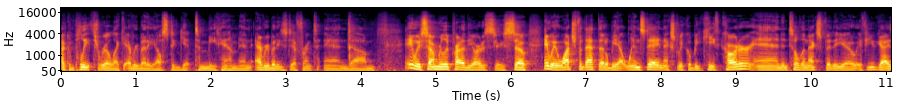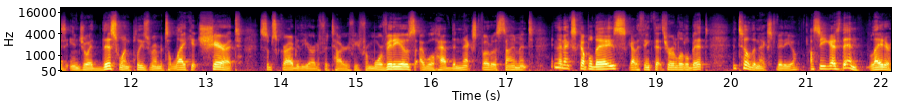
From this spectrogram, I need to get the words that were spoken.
a complete thrill, like everybody else, to get to meet him, and everybody's different, and um, anyway, so I'm really proud of the artist series. So anyway, watch for that. That'll be out Wednesday. Next week will be Keith Carter, and until the next video, if you guys enjoyed this one, please remember to like it, share it, subscribe to the Art of Photography for more videos. I will have the next photo assignment in the next couple days. Got to think that through a little bit. Until the next video. I'll see you guys then. Later.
